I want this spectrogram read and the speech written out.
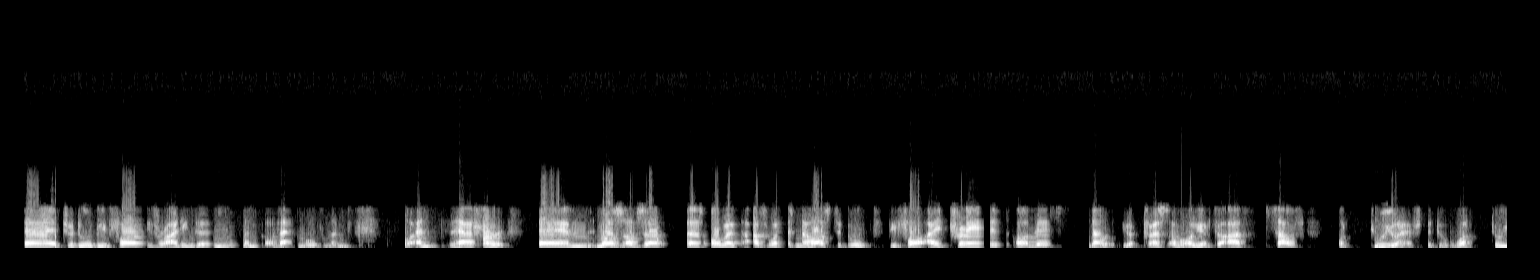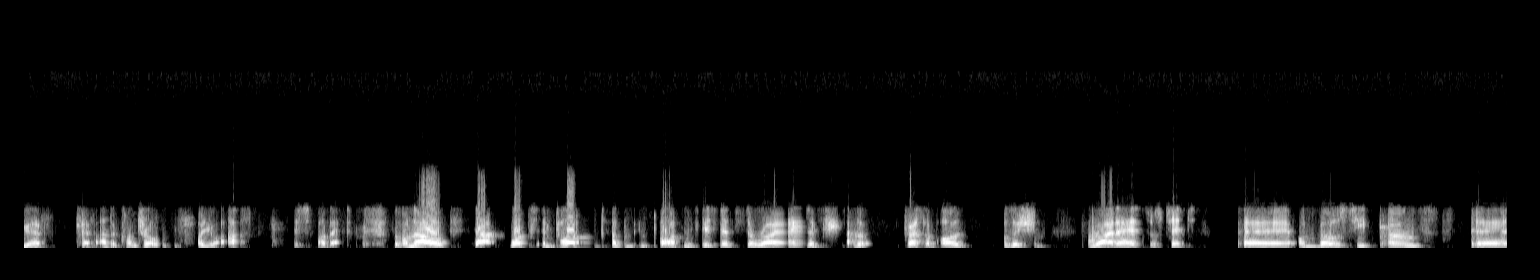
uh, to do before he's riding the movement or that movement. And therefore, um, most of the always ask what is my horse to do before I train it or this. No, you, first of all, you have to ask yourself, what do you have to do? What do you have to have under control before you ask this or that? So now, yeah, what's important? Um, important is that the rider has first of all, position. The rider has to sit uh, on both seat bones, uh,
